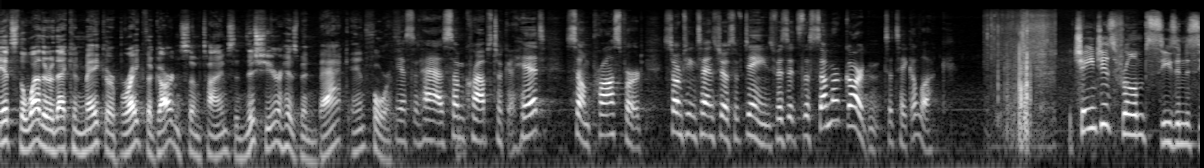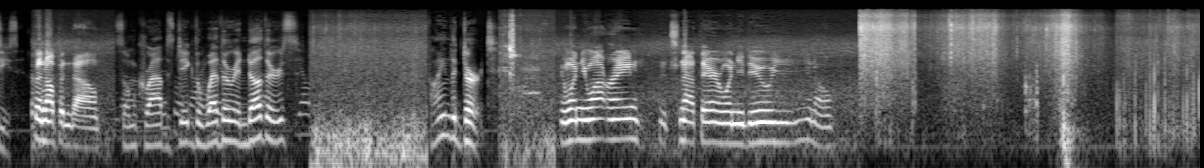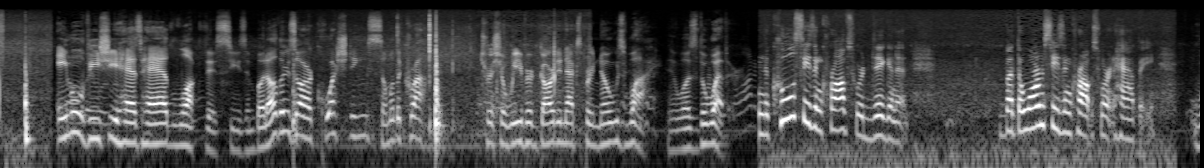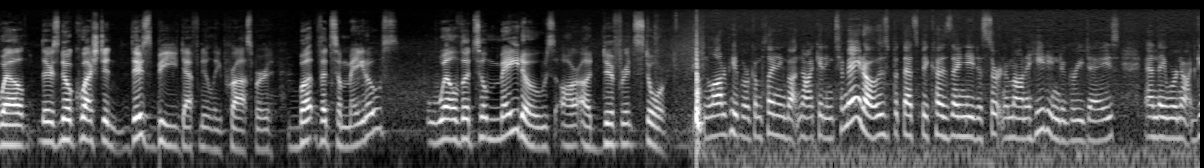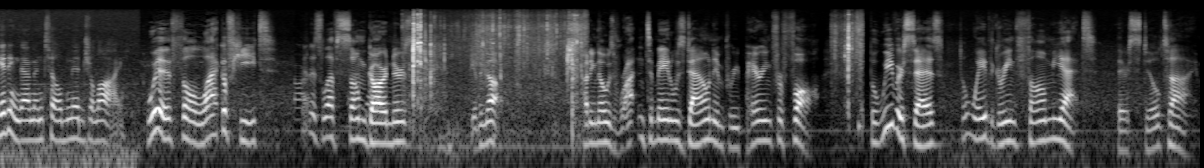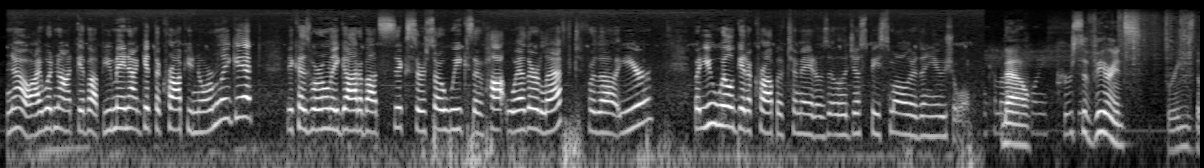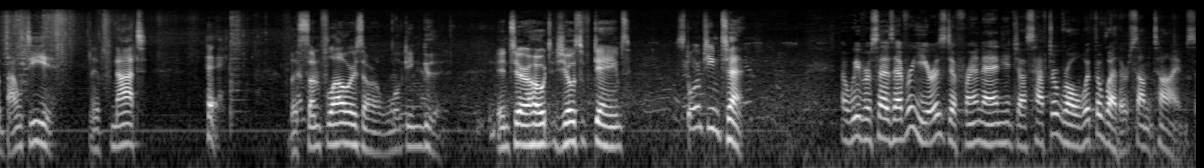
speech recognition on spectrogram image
It's the weather that can make or break the garden sometimes, and this year has been back and forth. Yes, it has. Some crops took a hit, some prospered. Storm Team 10's Joseph Dames visits the summer garden to take a look. It changes from season to season. Been up and down. Some crops dig the weather and others find the dirt. And when you want rain, it's not there. When you do, you, you know. Emil Vichy has had luck this season, but others are questioning some of the crop. Trisha Weaver, garden expert, knows why. It was the weather. In the cool season crops were digging it, but the warm season crops weren't happy. Well, there's no question this bee definitely prospered, but the tomatoes? Well, the tomatoes are a different story. A lot of people are complaining about not getting tomatoes, but that's because they need a certain amount of heating degree days, and they were not getting them until mid-July. With the lack of heat, that has left some gardeners giving up, cutting those rotten tomatoes down and preparing for fall. But Weaver says, don't wave the green thumb yet. There's still time. No, I would not give up. You may not get the crop you normally get because we're only got about six or so weeks of hot weather left for the year, but you will get a crop of tomatoes. It will just be smaller than usual. Now, perseverance brings the bounty in. If not, hey, the sunflowers are looking good. In Terre Haute, Joseph Dames, Storm Team 10. Now, Weaver says every year is different and you just have to roll with the weather sometimes.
